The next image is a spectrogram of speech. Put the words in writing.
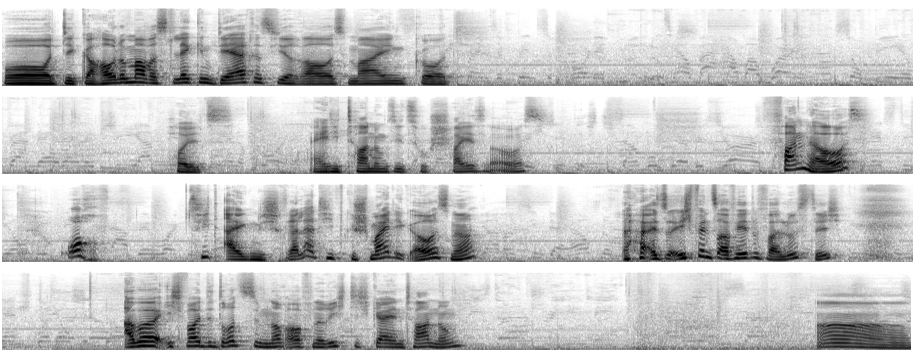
Oh, Dicker, hau doch mal was Legendäres hier raus, mein Gott. Holz. Ey, die Tarnung sieht so scheiße aus. Fun aus. Och, sieht eigentlich relativ geschmeidig aus, ne? Also ich finde es auf jeden Fall lustig. Aber ich warte trotzdem noch auf eine richtig geile Tarnung. Ah.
